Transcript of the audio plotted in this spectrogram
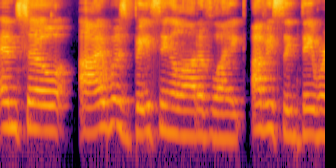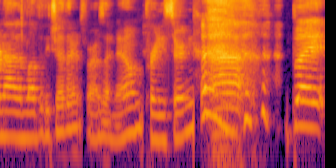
And so I was basing a lot of like, obviously they were not in love with each other as far as I know, I'm pretty certain. Uh, but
